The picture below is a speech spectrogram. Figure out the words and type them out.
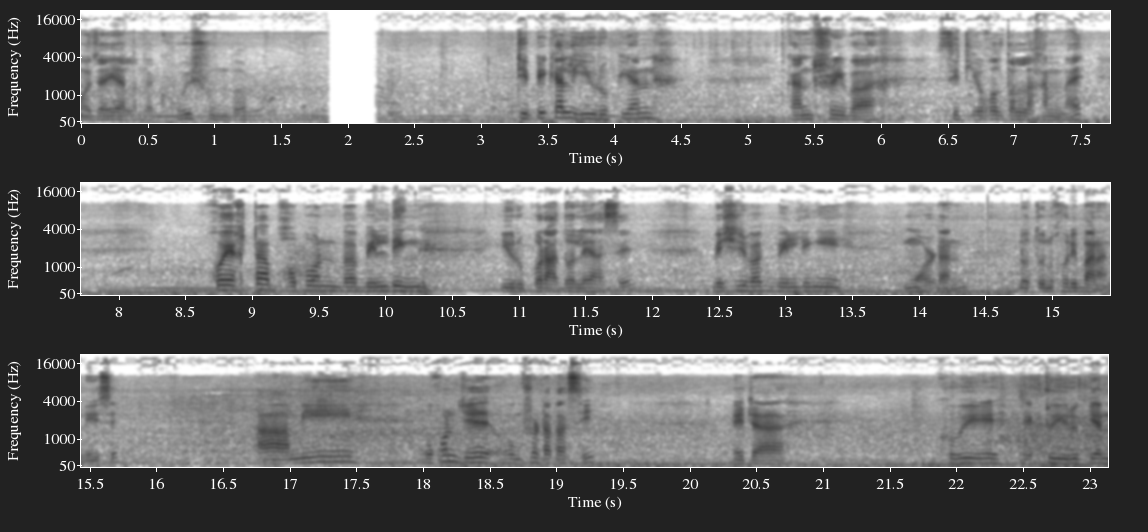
মজাই আলাদা, খুবই সুন্দর। টিপিক্যাল ইউরোপিয়ান কান্ট্রি বা সিটি অকল তল্লাখান নাই কয়েকটা ভবন বা বিল্ডিং ইউরোপের আদলে আছে। বেশিরভাগ বিল্ডিংই মডার্ন নতুন করে বানানো হয়েছে। আমি ওখান যে অংশটাতে আছি, এটা খুবই একটু ইউরোপিয়ান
